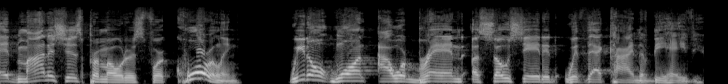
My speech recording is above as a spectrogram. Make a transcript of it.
admonishes promoters for quarreling. We don't want our brand associated with that kind of behavior.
